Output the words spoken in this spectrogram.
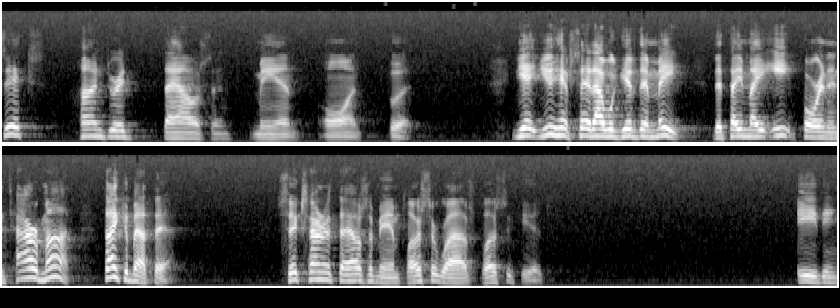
600,000 men on foot. Yet you have said, I will give them meat that they may eat for an entire month. Think about that. 600,000 men, plus their wives, plus the kids, eating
